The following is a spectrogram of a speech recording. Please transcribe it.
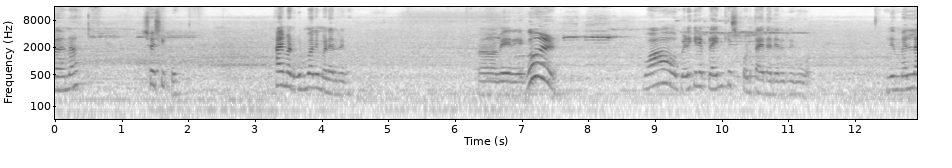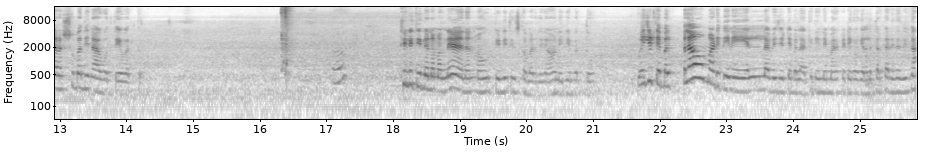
ಅದನ್ನ ಶಶಿಕು. ಹಾಯ್ ಮಾಡಿ ಗುಡ್ ಮಾರ್ನಿಂಗ್ ಮಾಡಿ ಎಲ್ರಿಗೂ. ಹಾಂ ವೆರಿ ಗುಡ್ ವಾವ್ ಬೆಳಗ್ಗೆ ಪ್ಲೈನ್ ಕಿಸ್ ಕೊಡ್ತಾ ಇದ್ದಾನೆ ಎಲ್ರಿಗೂ. ನಿಮ್ಮೆಲ್ಲರ ಶುಭ ದಿನ ಆಗುತ್ತೆ ಇವತ್ತು? ತಿಂಡಿ ತಿನ್ನ ನಮ್ಮನ್ನೇ ನನ್ನ ಮಗು ತಿಂಡಿ ತಿನ್ಸ್ಕೊಬರ್ತೀನಿ ಅವನಿಗೆ ಇವತ್ತು ವೆಜಿಟೇಬಲ್ ಪಲಾವ್ ಮಾಡಿದ್ದೀನಿ. ಎಲ್ಲ ವೆಜಿಟೇಬಲ್ ಹಾಕಿದ್ದೀನಿ ಮಾರ್ಕೆಟಿಗೆ ಹೋಗಿ ಎಲ್ಲ ತರಕಾರಿ ತಂದಿದ್ದ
